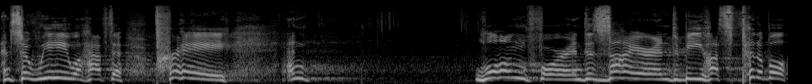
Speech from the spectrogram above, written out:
And so we will have to pray and long for and desire and to be hospitable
